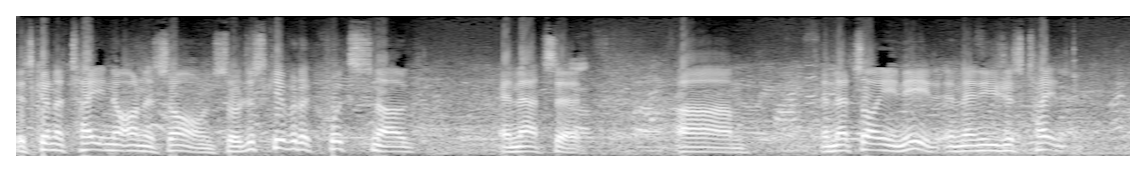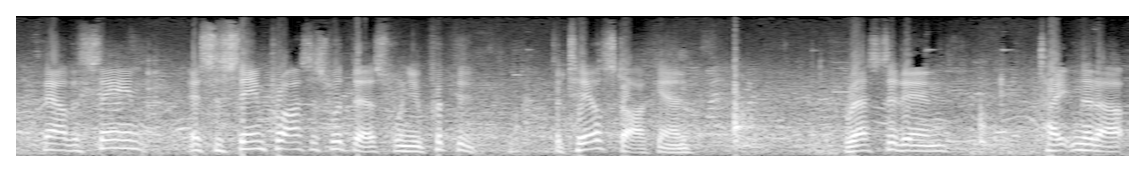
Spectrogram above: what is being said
it's going to tighten on its own. So just give it a quick snug, and that's it. Um, and that's all you need. And then you just tighten. Now the same, it's the same process with this. When you put the, the tailstock in, rest it in, tighten it up,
